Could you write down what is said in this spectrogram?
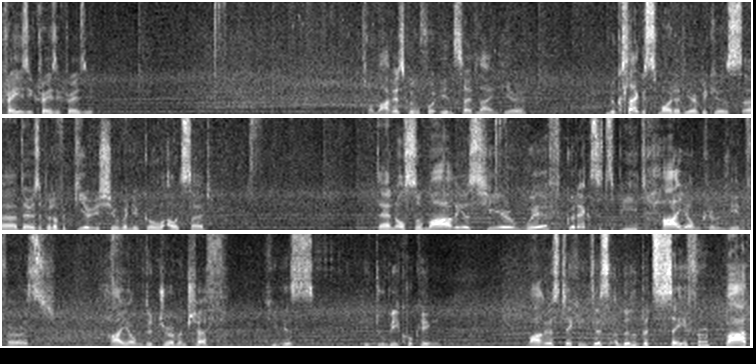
Crazy, crazy, crazy. Oh, Marius going for inside line here. Looks like a smart idea because uh, there is a bit of a gear issue when you go outside. Then also Marius here with good exit speed. Hayom currently in first. Hayom, the German chef. He is. He do be cooking. Marius taking this a little bit safer, but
